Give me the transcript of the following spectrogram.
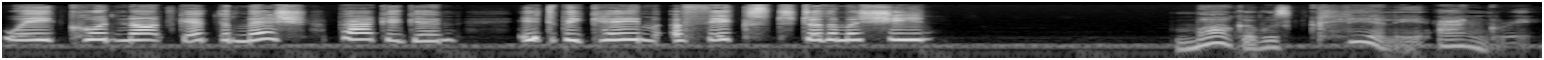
We could not get the mesh back again. It became affixed to the machine. Maaga was clearly angry.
